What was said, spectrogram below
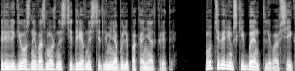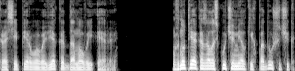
Религиозные возможности древности для меня были пока не открыты. Вот тебе римский Бентли во всей красе первого века до новой эры. Внутри оказалась куча мелких подушечек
